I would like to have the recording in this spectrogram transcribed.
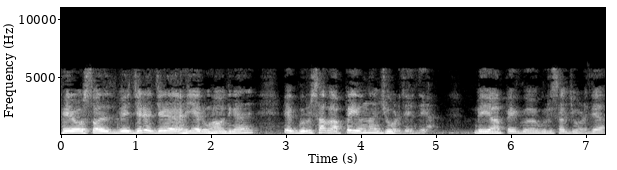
ਫਿਰ ਉਸ ਤੋਂ ਬਾਅਦ ਵੀ ਜਿਹੜੇ ਜਿਹੜੇ ਇਹ ਰੂਹਾਂ ਹੁੰਦੀਆਂ ਨੇ ਇਹ ਗੁਰੂ ਸਾਹਿਬ ਆਪੇ ਹੀ ਉਹਨਾਂ ਨੂੰ ਜੋੜ ਦਿੰਦੇ ਆ। ਵੀ ਆਪੇ ਗੁਰੂ ਸਾਹਿਬ ਜੋੜਦੇ ਆ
